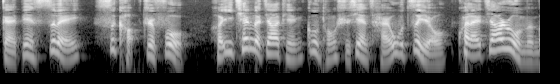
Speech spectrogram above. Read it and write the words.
改变思维，思考致富，和一千个家庭共同实现财务自由。快来加入我们吧！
